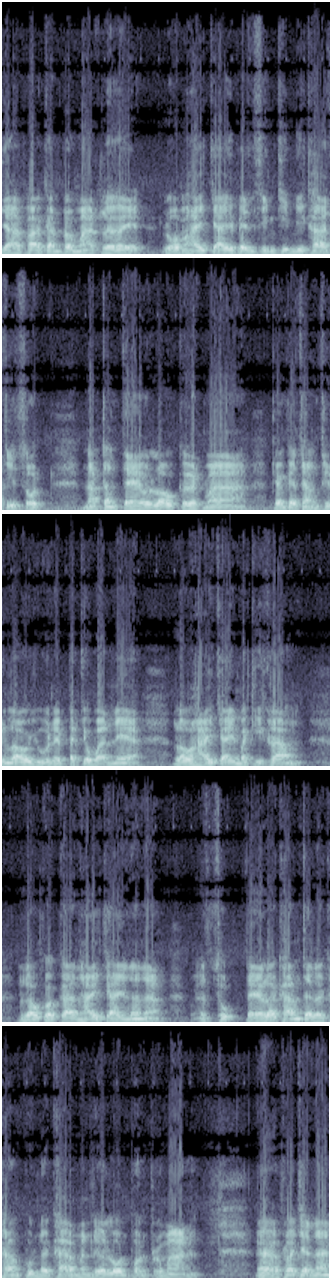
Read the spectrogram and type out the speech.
อย่าพากันประมาทเลย ลมหายใจเป็นสิ่งที่มีค่าที่สุด นับตั้งแต่เราเกิดมาจนกระทั่งถึงเราอยู่ในปัจจุบันเนี่ย เราหายใจมากี่ครั้ง แล้วก็การหายใจนั่นน่ะทุกแต่ละครั้งแต่ละครั้งคุณค่ามันเหลือล้นพ้นประมาณเเพราะฉะนั้น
